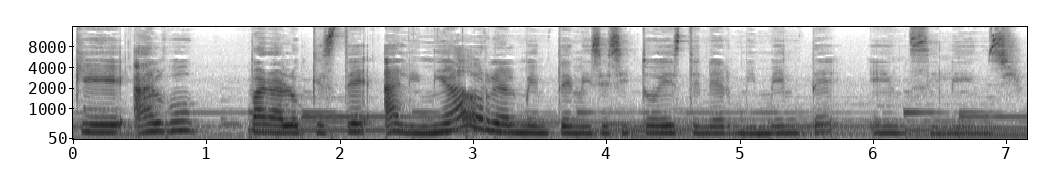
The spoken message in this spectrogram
que algo para lo que esté alineado realmente necesito es tener mi mente en silencio.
